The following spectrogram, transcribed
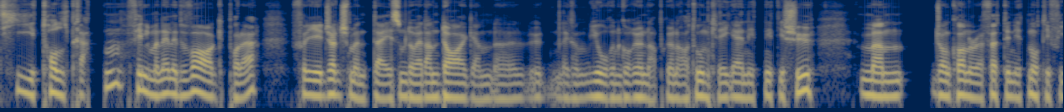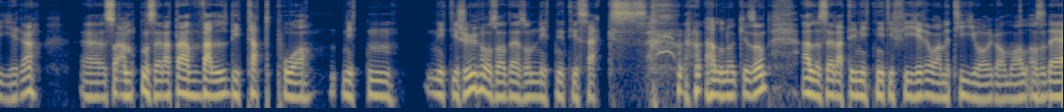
10-12-13. Filmen er litt vag på det, fordi Judgment Day, som da er den dagen eh, liksom, jorden går under pga. atomkrig, er 1997. Men John Connor er født i 1984, eh, så enten så er dette veldig tett på 1997, så at det er sånn 1996 eller noe sånt, eller så er dette i 1994 og han er ti år gammel. Altså det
